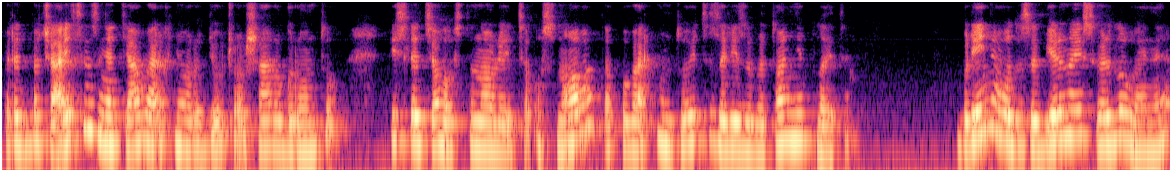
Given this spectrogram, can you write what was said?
Передбачається зняття верхнього родючого шару ґрунту. Після цього встановлюється основа та поверх монтуються залізобетонні плити. Буріння водозабірної свердловини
